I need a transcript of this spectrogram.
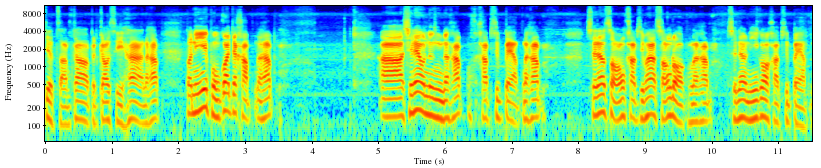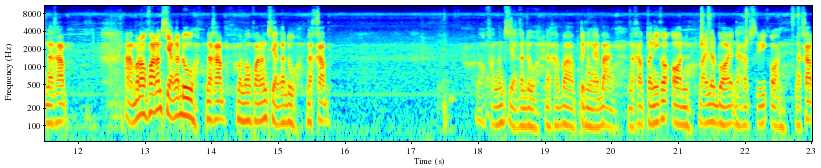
739 8945 นะครับ ตอนนี้ผมก็จะขับนะครับอ่าชแนลหนึ่งนะครับ ขับ 18 นะครับชแนลสองขับ 15 2 ดอกนะครับชแนลนี้ก็ขับ 18 นะครับอ่ามาลองฟังน้ำเสียงกันดูนะครับ มาลองฟังน้ำเสียงกันดูนะครับ ฟังน้ำเสียงกันดูนะครับ ว่าเป็นไงบ้างนะครับ ตอนนี้ก็ออนไว้เรียบร้อยนะครับสวิกออนนะครับ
